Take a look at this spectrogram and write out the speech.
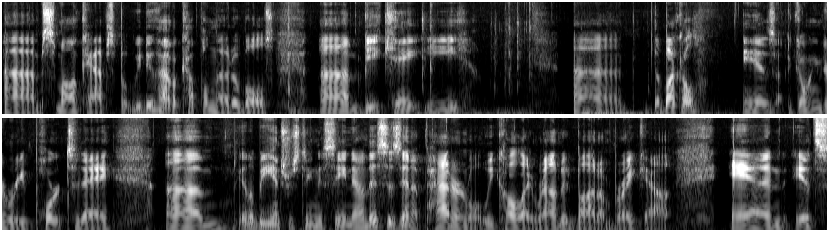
um, small caps, but we do have a couple notables. Um, BKE, uh, the buckle is going to report today. Um, it'll be interesting to see. Now, this is in a pattern, what we call a rounded bottom breakout. And it's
